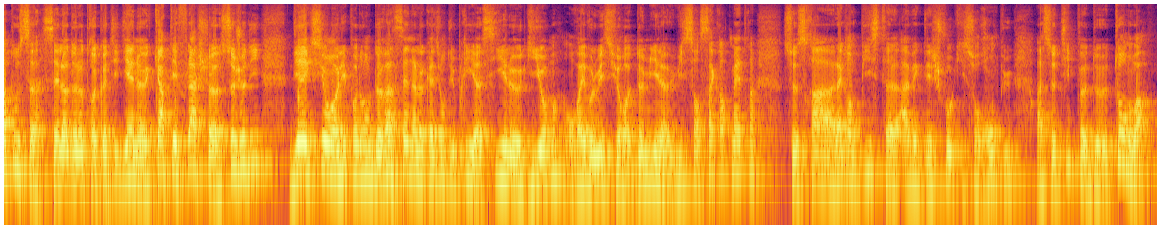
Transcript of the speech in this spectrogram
à tous, c'est l'heure de notre quotidienne Carte Flash ce jeudi. Direction l'hippodrome de Vincennes à l'occasion du prix Sillé le Guillaume. On va évoluer sur 2850 mètres. Ce sera la grande piste avec des chevaux qui sont rompus à ce type de tournoi.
